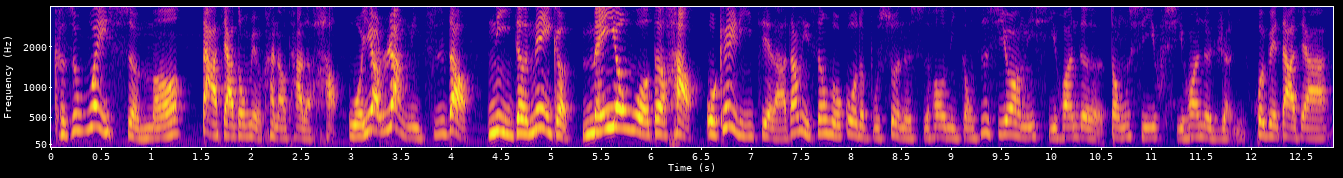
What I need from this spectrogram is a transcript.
可是为什么大家都没有看到他的好？我要让你知道你的那个没有我的好。我可以理解啦，当你生活过得不顺的时候，你总是希望你喜欢的东西、喜欢的人会被大家。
